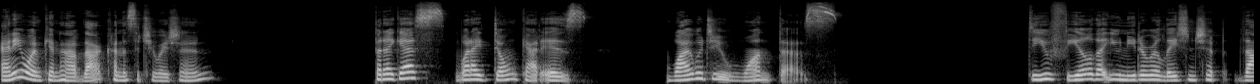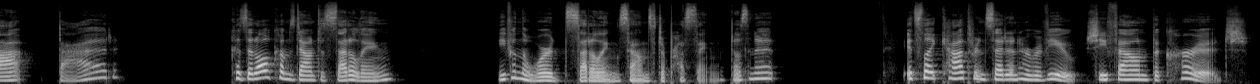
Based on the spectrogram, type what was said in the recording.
Anyone can have that kind of situation. But I guess what I don't get is why would you want this? Do you feel that you need a relationship that bad? Because it all comes down to settling. Even the word settling sounds depressing, doesn't it? It's like Catherine said in her review she found the courage.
